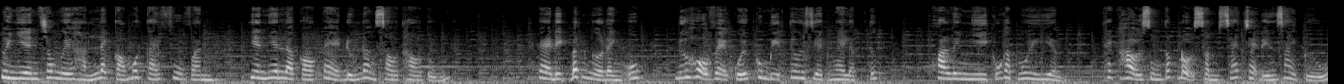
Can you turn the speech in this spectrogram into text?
Tuy nhiên trong người hắn lại có một cái phù văn, hiển nhiên là có kẻ đứng đằng sau thao túng. Kẻ địch bất ngờ đánh úp, nữ hộ vệ cuối cùng bị tiêu diệt ngay lập tức. Hoa Linh Nhi cũng gặp nguy hiểm, Thạch Hạo dùng tốc độ sầm sét chạy đến giải cứu.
